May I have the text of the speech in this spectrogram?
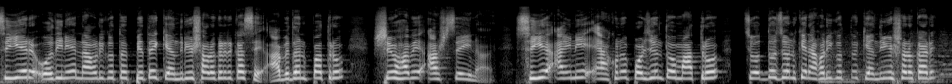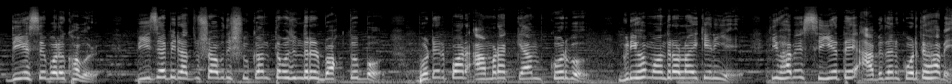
সিএর অধীনে নাগরিকত্ব পেতে কেন্দ্রীয় সরকারের কাছে আবেদনপত্র সেভাবে আসছেই না। সিএ আইনে এখনও পর্যন্ত মাত্র চোদ্দ জনকে নাগরিকত্ব কেন্দ্রীয় সরকার দিয়েছে বলে খবর। বিজেপি রাজ্য সভাপতি সুকান্ত মজুমদারের বক্তব্য, ভোটের পর আমরা ক্যাম্প করব গৃহ মন্ত্রণালয়কে নিয়ে। কীভাবে সিএতে আবেদন করতে হবে?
